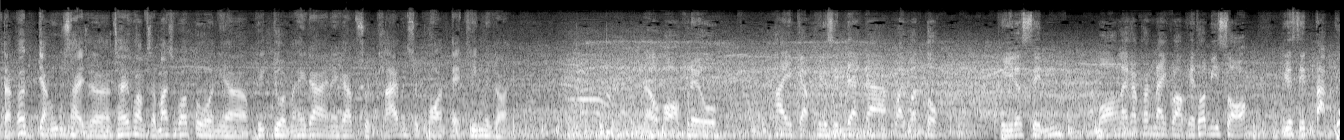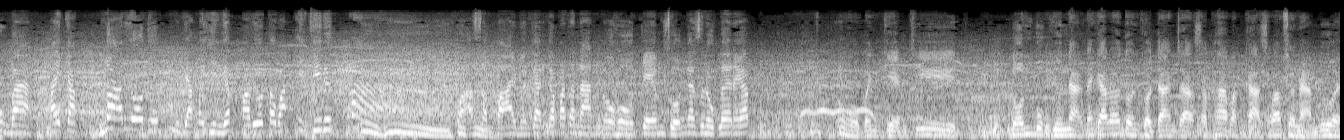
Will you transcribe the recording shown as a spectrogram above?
แต่ก็ยังอุตส่าห์จะใช้ความสามารถเฉพาะตัวเนี่ยพลิกโยนมาให้ได้นะครับ สุดท้ายเป็นสุพรเตะทิ้งไปก่อน แล้วออกเร็วให้กับธีรศิลป์แดงดาปล่อยบอลตกธีรศิลป์ มองแล้วครับข้างในกรอบเขตโทษมี2พีรศิลป์ตักพุ่งมาให้กับมาริโอดูยังไม่ยิงครับมาริโอตะวันอีกทีหนึงมาขวาสบายเหมือนกันครับพัฒนันโอ้โหเกมสวนกันสนุกเลยนะครับโอ้โหเป็นเกมที่โดนบุกอยู่หนักนะครับแล้วโดนกดดันจากสภาพอากาศสภาพสนามด้วย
